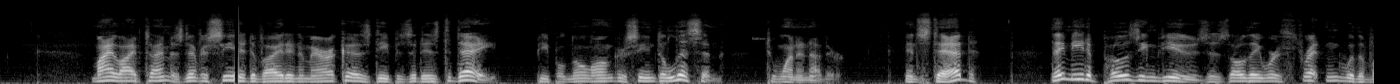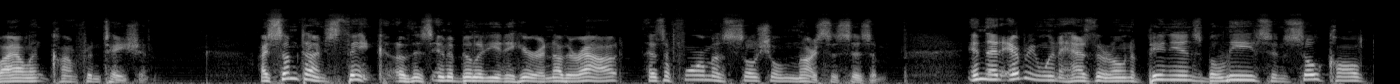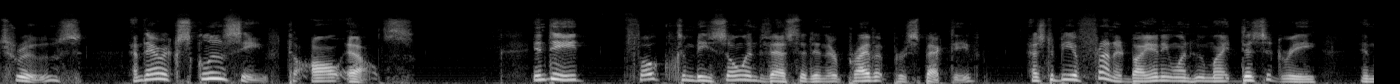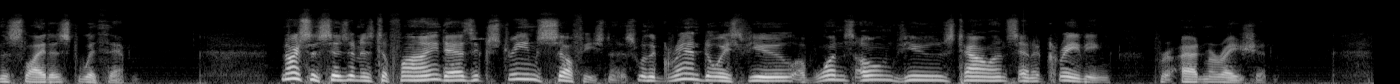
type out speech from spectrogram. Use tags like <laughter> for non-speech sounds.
My lifetime has never seen a divide in America as deep as it is today. People no longer seem to listen to one another. Instead, they meet opposing views as though they were threatened with a violent confrontation. I sometimes think of this inability to hear another out as a form of social narcissism, in that everyone has their own opinions, beliefs, and so called truths, and they're exclusive to all else. Indeed, folks can be so invested in their private perspective as to be affronted by anyone who might disagree in the slightest with them. Narcissism is defined as extreme selfishness with a grandiose view of one's own views, talents, and a craving for admiration.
